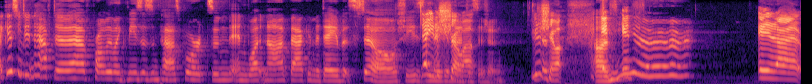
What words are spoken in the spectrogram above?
I guess you didn't have to have probably like visas and passports and, and whatnot back in the day, but still, she's Yeah, you making just show that up. decision. You just show up. I'm It's- it's- it uh,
